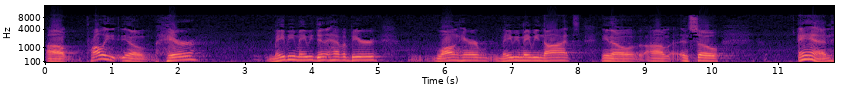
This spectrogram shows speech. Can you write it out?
Uh, probably, you know, hair. Maybe, maybe didn't have a beard. Long hair, maybe, maybe not. You know, um, and so, and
